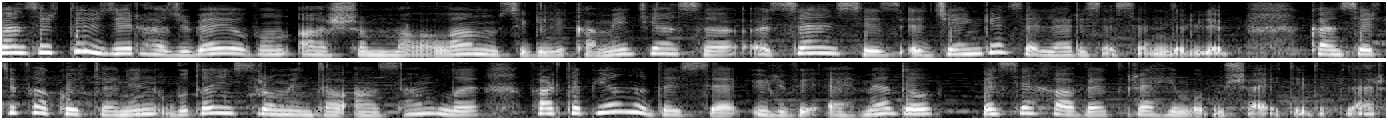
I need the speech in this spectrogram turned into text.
Konsertdə Üzeyir Hacıbəyovun Arşın Malalan musiqili komediyası Sənsiz cəngə əsərləri səsləndirilib. Konserti fakültənin Buda instrumental ansamblı, fortepianoda isə Ülvi Əhmədov və Səxavət Rəhimov müşahidə ediblər.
